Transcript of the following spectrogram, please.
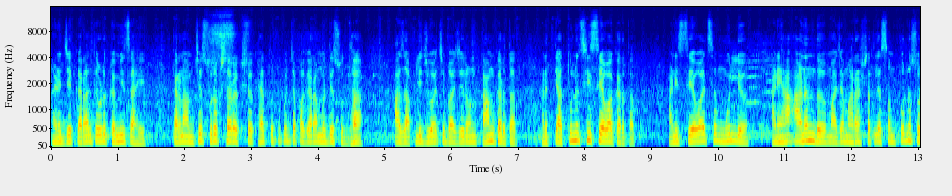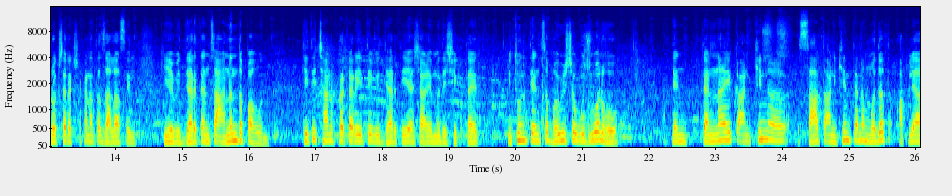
आणि जे कराल तेवढं कमीच आहे. कारण आमचे सुरक्षा रक्षक ह्या तुटुकूंच्या पगारामध्ये सुद्धा आज आपली जीवाची बाजी लावून काम करतात आणि त्यातूनच ही सेवा करतात. आणि सेवाचं मूल्य आणि हा आनंद माझ्या महाराष्ट्रातल्या संपूर्ण सुरक्षा रक्षकांना आता झाला असेल की हे विद्यार्थ्यांचा आनंद पाहून किती छान प्रकारे इथे विद्यार्थी या शाळेमध्ये शिकतायत. इथून त्यांचं भविष्य उज्ज्वल हो. त्यां त्यांना एक आणखीन साथ आणखीन त्यांना मदत आपल्या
